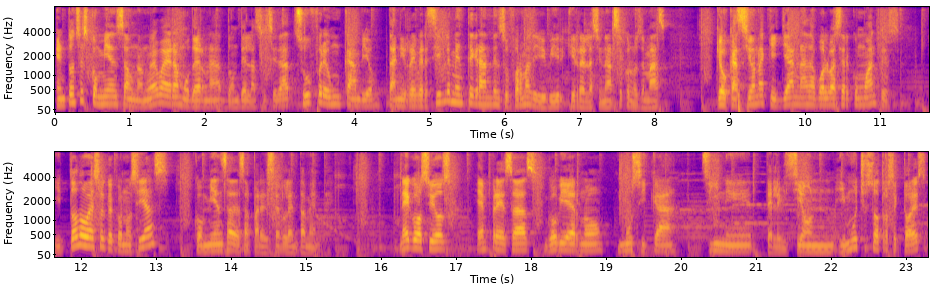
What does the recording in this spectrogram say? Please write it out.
Entonces comienza una nueva era moderna donde la sociedad sufre un cambio tan irreversiblemente grande en su forma de vivir y relacionarse con los demás que ocasiona que ya nada vuelva a ser como antes y todo eso que conocías comienza a desaparecer lentamente. Negocios, empresas, gobierno, música, cine, televisión y muchos otros sectores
